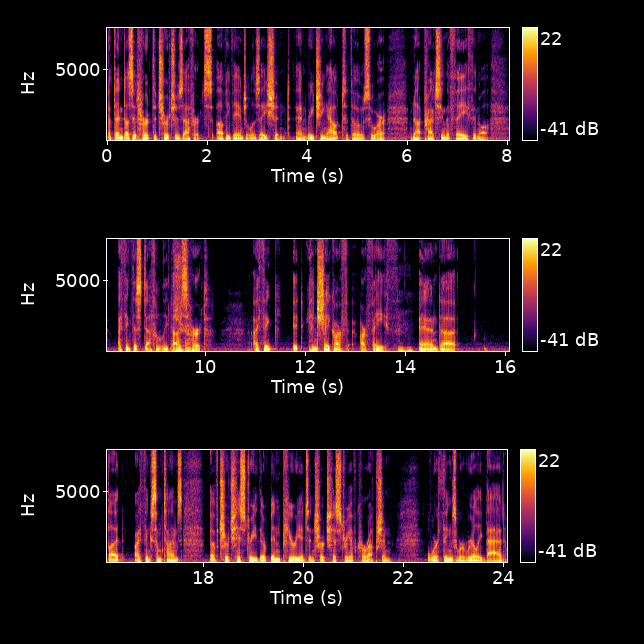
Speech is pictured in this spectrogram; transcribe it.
but then does it hurt the church's efforts of evangelization and reaching out to those who are not practicing the faith and all? I think this definitely does sure. hurt. I think it can shake our our faith, mm-hmm. and uh, but I think sometimes of church history there have been periods in church history of corruption where things were really bad,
